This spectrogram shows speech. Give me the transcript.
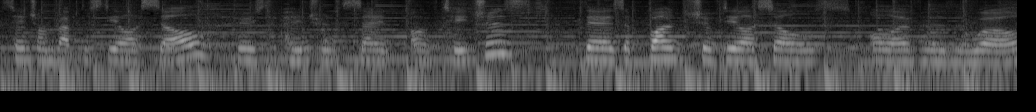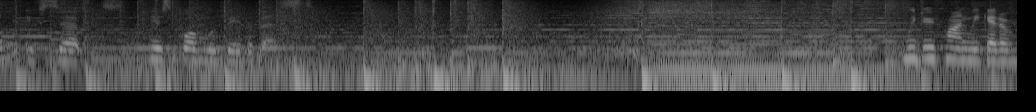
St John Baptist de La Salle, who's the patron saint of teachers. There's a bunch of de La Salles all over the world, except this one would be the best. We do find we get a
